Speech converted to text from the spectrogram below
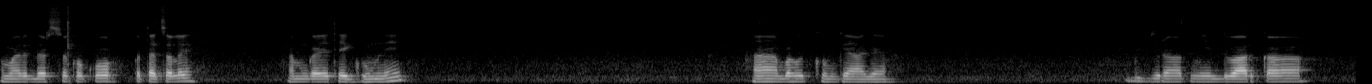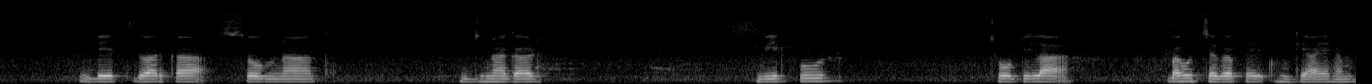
हमारे दर्शकों को पता चले, हम गए थे घूमने। हाँ बहुत घूम के आ गया गुजरात में द्वारका, बेट द्वारका, सोमनाथ, जूनागढ़, वीरपुर चोटिला बहुत जगह पे घूम के आए हम।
